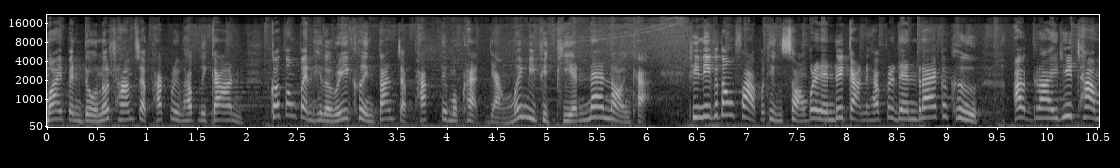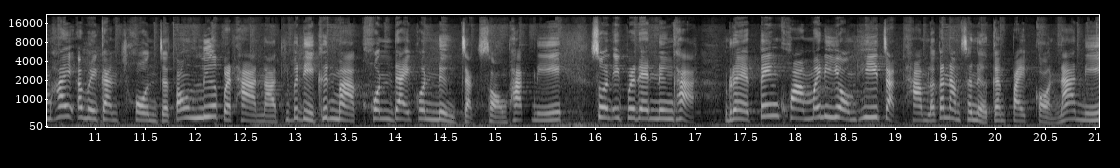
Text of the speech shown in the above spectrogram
ไม่เป็นโดนัลด์ทรัมป์จากพรรครีพับลิกัน ก็ต้องเป็นฮิลลารีคลินตันจากพรรคเดโมแครตอย่างไม่มีผิดเพี้ยนแน่นอนค่ะ ทีนี้ก็ต้องฝากไปถึง 2 ประเด็นด้วยกันนะคะประเด็นแรกก็คือ อะไรที่ทำให้อเมริกันชนจะต้องเลือกประธานาธิบดีขึ้นมาคนใดคนหนึ่งจาก 2พรรคนี้ ส่วนอีกประเด็นหนึ่งค่ะเรตติ้งความไม่นิยมที่จัดทำแล้วก็นำเสนอกันไปก่อนหน้านี้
